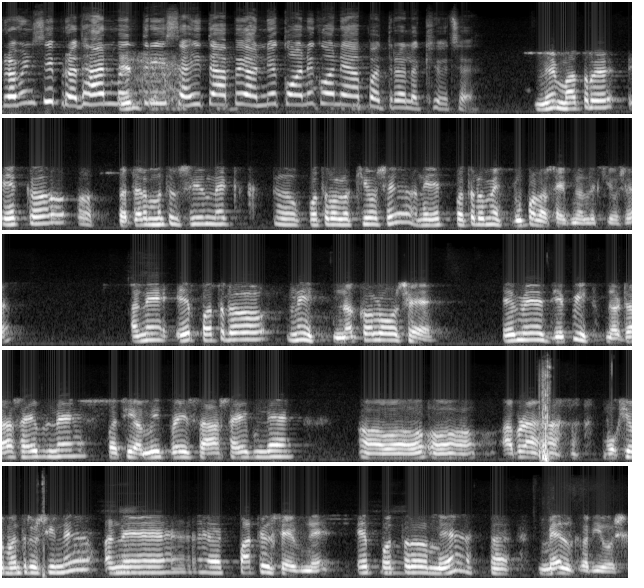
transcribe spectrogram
પ્રવીણસિંહ પ્રધાનમંત્રી સહિત આપે અન્ય કોને કોને આ પત્ર લખ્યો છે? મેં માત્ર એક પ્રધાનમંત્રીશ્રીને એક પત્ર લખ્યો છે અને એક પત્ર મેં રૂપાલા સાહેબને લખ્યો છે. અને એ પત્રની નકલો છે એ મેં જેપી નડ્ડા સાહેબને પછી અમિતભાઈ શાહ સાહેબને આપણા મુખ્યમંત્રીશ્રીને અને પાટીલ સાહેબને એ પત્ર મેં મેલ કર્યો છે.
